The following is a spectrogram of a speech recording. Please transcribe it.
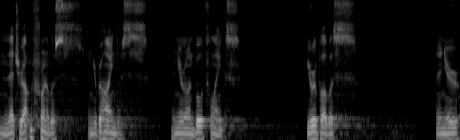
And that you're out in front of us, and you're behind us, and you're on both flanks. You're above us, and you're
